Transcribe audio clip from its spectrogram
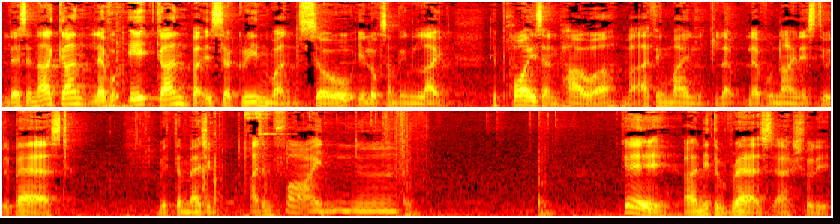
There's another gun, level 8 gun, but it's a green one, so it looks something like the poison power, but I think mine le level 9 is still the best. With the magic item fine. Okay, I need to rest actually,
